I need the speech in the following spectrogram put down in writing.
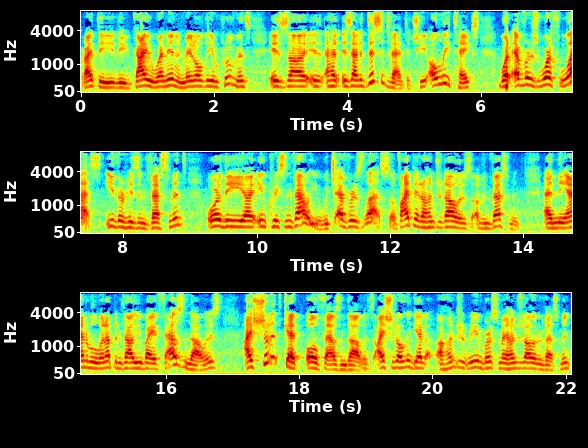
right? The the guy who went in and made all the improvements is uh, is, is at a disadvantage. He only takes whatever is worth less, either his investment or the uh, increase in value, whichever is less. So if I paid hundred dollars of investment and the animal went up in value by thousand dollars, I shouldn't get all thousand dollars. I should only get a hundred reimburse my hundred dollar investment,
